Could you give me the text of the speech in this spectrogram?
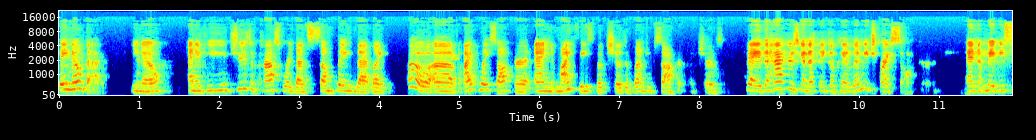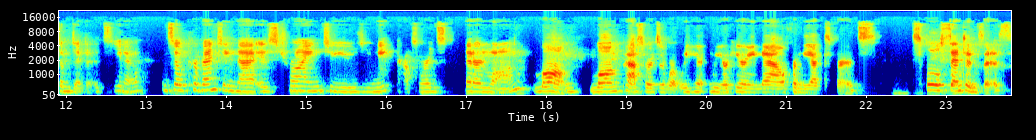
they know that, you know. Mm-hmm. And if you choose a password that's something that like, oh, uh, I play soccer, and my Facebook shows a bunch of soccer pictures Hey, the hacker's going to think, okay, let me try soccer and maybe some digits, you know? And so preventing that is trying to use unique passwords that are long. Long, long passwords are what we hear we are hearing now from the experts. It's full sentences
